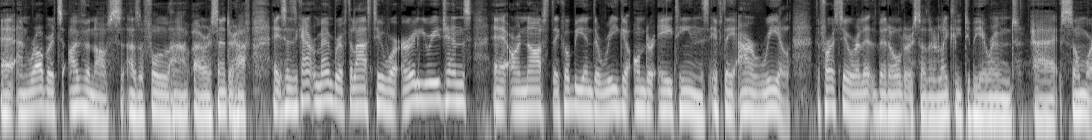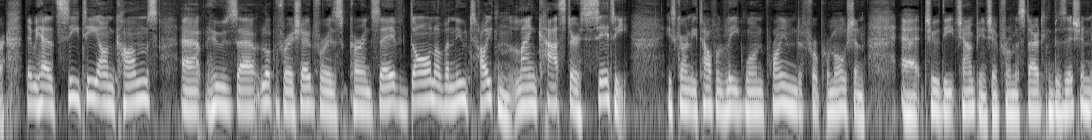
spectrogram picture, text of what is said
uh, and Roberts Ivanovs as a full half or centre half. Uh, he says he can't remember if the last two were early regens uh, or not. They could be in the Riga under 18s if they are real. The first two are a little bit older, so they're likely to be around uh, somewhere. Then we had CT on comms, uh, who's uh, looking for a shout for his current save. Dawn of a new Titan, Lancaster City. He's currently top of League One, primed for promotion to the Championship from a starting position position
